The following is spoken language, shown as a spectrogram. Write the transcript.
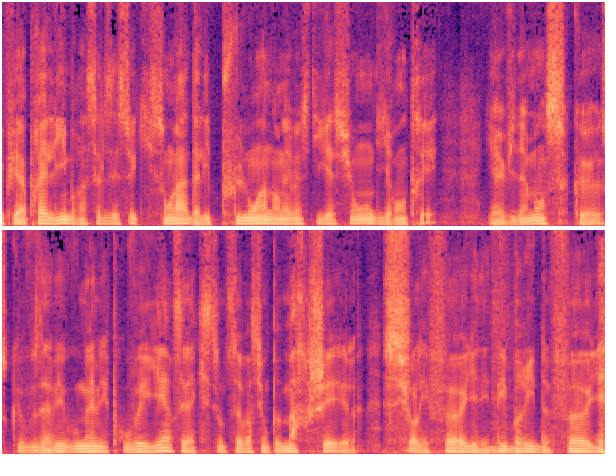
et puis après, libre à celles et ceux qui sont là d'aller plus loin dans l'investigation, d'y rentrer. Il y a évidemment ce que, ce que vous avez vous-même éprouvé hier, c'est la question de savoir si on peut marcher euh, sur les feuilles et les débris de feuilles,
